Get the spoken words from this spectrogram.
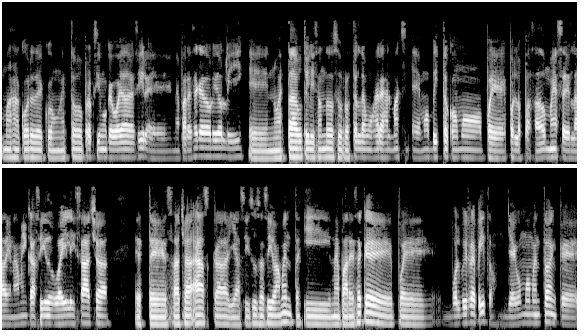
más acorde con esto próximo que voy a decir. Eh, me parece que WWE eh, no está utilizando su roster de mujeres al máximo. hemos visto cómo pues por los pasados meses la dinámica ha sido Bailey Sacha este Sacha Aska y así sucesivamente. Y me parece que pues vuelvo y repito llega un momento en que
